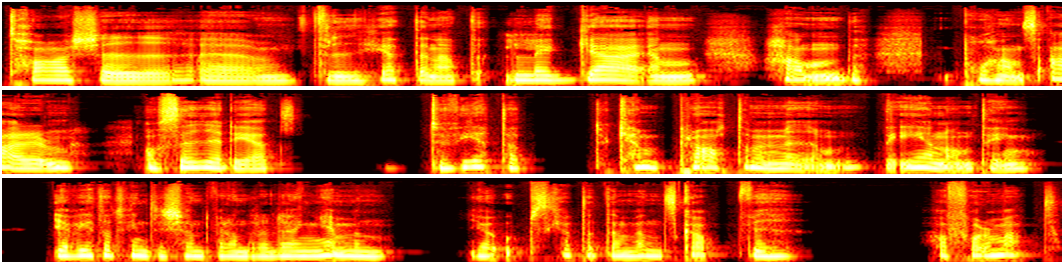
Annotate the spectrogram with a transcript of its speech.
tar sig eh, friheten att lägga en hand på hans arm och säger det att du vet att du kan prata med mig om det är någonting. Jag vet att vi inte känt varandra länge, men jag har uppskattat den vänskap vi har format.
